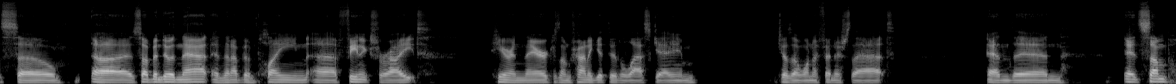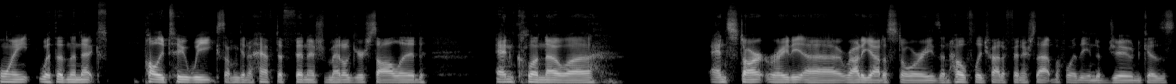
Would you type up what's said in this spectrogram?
So uh so i've been doing that and then i've been playing uh phoenix wright here and there because i'm trying to get through the last game because i want to finish that. And then at some point within the next probably two weeks i'm gonna have to finish metal gear solid and klonoa and start Radi- uh, Radiata Stories and hopefully try to finish that before the end of June because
